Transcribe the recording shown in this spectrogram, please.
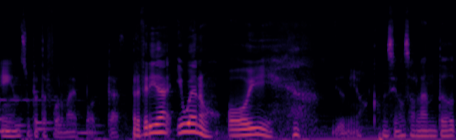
en su plataforma de podcast preferida. Y bueno, hoy, Dios mío, comencemos hablando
